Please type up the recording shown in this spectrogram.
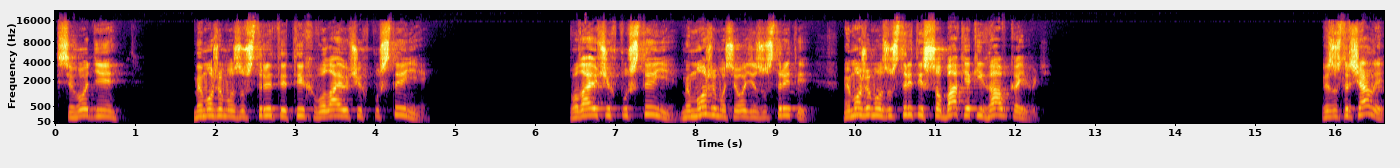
сьогодні ми можемо зустріти тих волаючих пустині. Волаючих пустині. Ми можемо сьогодні зустріти. Ми можемо зустріти собак, які гавкають. Ви зустрічали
